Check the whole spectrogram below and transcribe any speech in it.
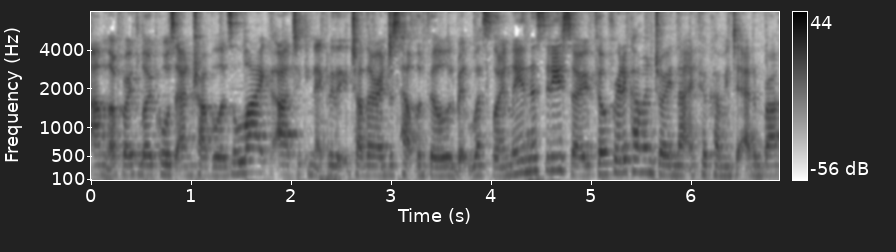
um, of both locals and travelers alike uh, to connect with each other and just help them feel a little bit less lonely in the city. So feel free to come and join that if you're coming to Edinburgh,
